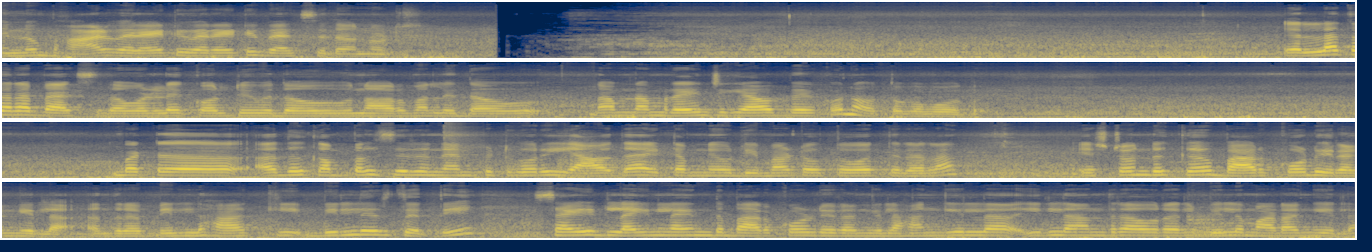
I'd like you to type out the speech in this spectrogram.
ಇನ್ನು ಭಾಳ ವೆರೈಟಿ ವೆರೈಟಿ ಬ್ಯಾಗ್ಸ್ ಇದಾವೆ ನೋಡ್ರಿ. ಎಲ್ಲ ಥರ ಬ್ಯಾಗ್ಸ್ ಇದಾವೆ. ಒಳ್ಳೆ ಕ್ವಾಲಿಟಿ ಇದಾವೆ ನಾರ್ಮಲ್ ಇದಾವೆ. ನಮ್ಮ ನಮ್ಮ ರೇಂಜ್ಗೆ ಯಾವ್ದು ಬೇಕೋ ನಾವು ತೊಗೋಬೋದು. ಬಟ್ ಅದು ಕಂಪಲ್ಸರಿ ನೆನ್ಪಿಟ್ಕೋರಿ, ಯಾವುದೇ ಐಟಮ್ ನೀವು ಡಿಮಾರ್ಟ್ ಹೋಗಿ ತೊಗೋತಿರಲ್ಲ ಎಷ್ಟೊಂದಕ್ಕೆ ಬಾರ್ ಕೋಡ್ ಇರೋಂಗಿಲ್ಲ. ಅಂದ್ರೆ ಬಿಲ್ ಹಾಕಿ ಬಿಲ್ ಇರ್ತೈತಿ ಸೈಡ್ ಲೈನ್ ಲೈನ್ದು ಬಾರ್ ಕೋಡ್ ಇರೋಂಗಿಲ್ಲ. ಹಾಗಿಲ್ಲ, ಇಲ್ಲ ಅಂದ್ರೆ ಅವರಲ್ಲಿ ಬಿಲ್ ಮಾಡೋಂಗಿಲ್ಲ.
